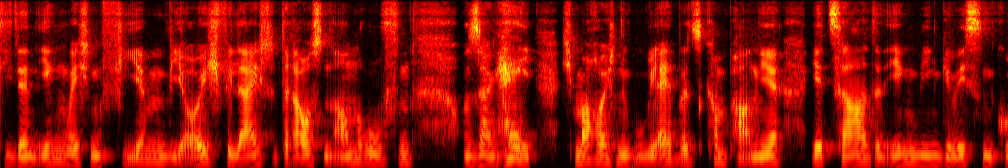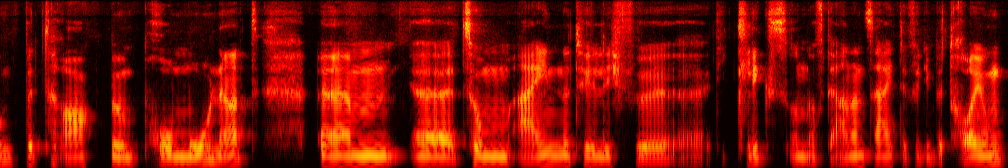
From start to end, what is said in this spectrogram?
die dann irgendwelchen Firmen wie euch vielleicht draußen anrufen und sagen, hey, ich mache euch eine Google AdWords Kampagne, ihr zahlt dann irgendwie einen gewissen Grundbetrag pro Monat, ähm, äh, zum einen natürlich für äh, die Klicks und auf der anderen Seite für die Betreuung.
